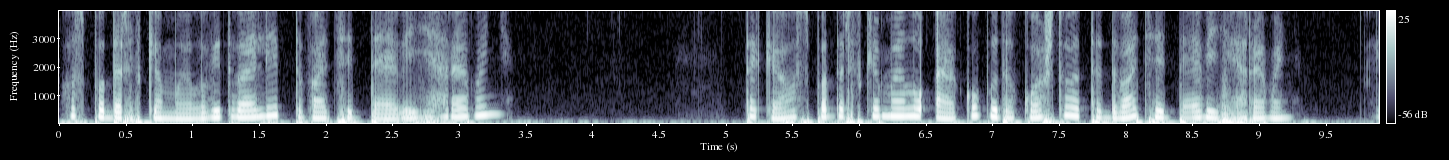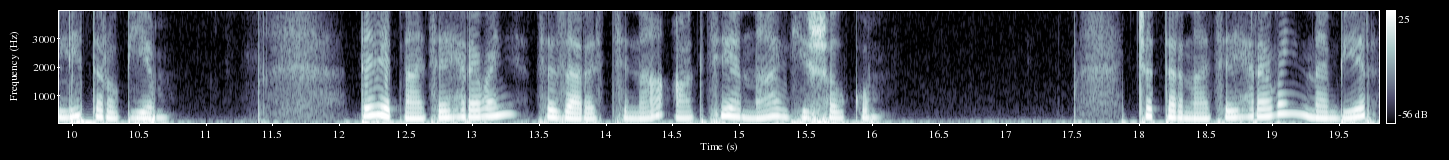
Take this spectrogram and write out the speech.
Господарське мило від Веллі 29 гривень. Таке господарське мило еко буде коштувати 29 гривень. Літр об'єм. 19 гривень це зараз ціна акція на вішалку. 14 гривень набір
